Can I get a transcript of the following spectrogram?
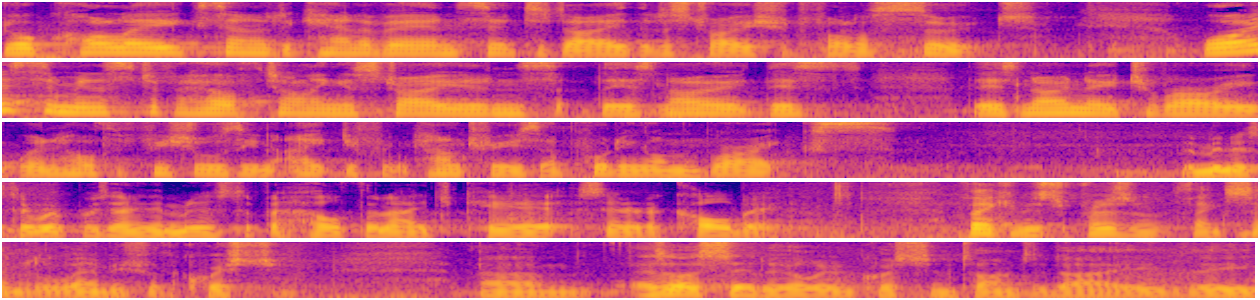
Your colleague, Senator Canavan, said today that Australia should follow suit. Why is the Minister for Health telling Australians there's no, there's, there's no need to worry when health officials in eight different countries are putting on the brakes? The Minister representing the Minister for Health and Aged Care, Senator Colbeck. Thank you, Mr President. Thanks, Senator Lambie, for the question. Um, as I said earlier in question time today, the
